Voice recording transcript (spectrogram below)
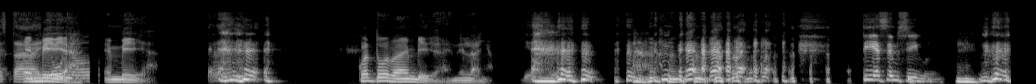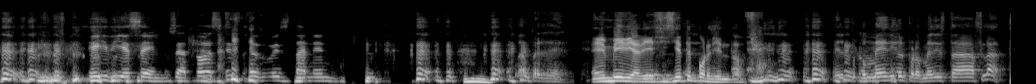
está en Envidia, uno, envidia. ah, ¿Cuánto va envidia en el año? 17. TSMC, güey. ADSL, o sea, todas estas, güey, están en. No, Envidia, 17%. el promedio, el promedio está flat.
